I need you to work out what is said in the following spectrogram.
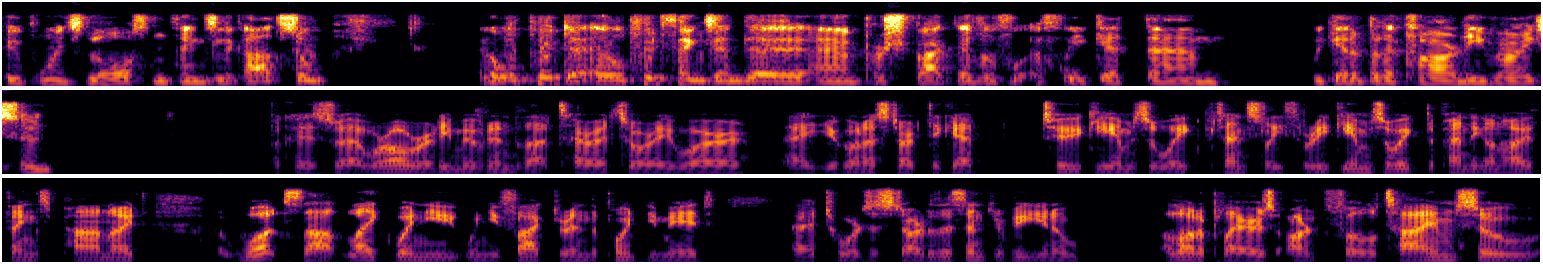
two points lost and things like that so it will put it will put things into um, perspective if if we get um we get a bit of clarity very soon. Because uh, we're already moving into that territory where uh, you're going to start to get two games a week, potentially three games a week, depending on how things pan out. What's that like when you when you factor in the point you made uh, towards the start of this interview? You know, a lot of players aren't full time, so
